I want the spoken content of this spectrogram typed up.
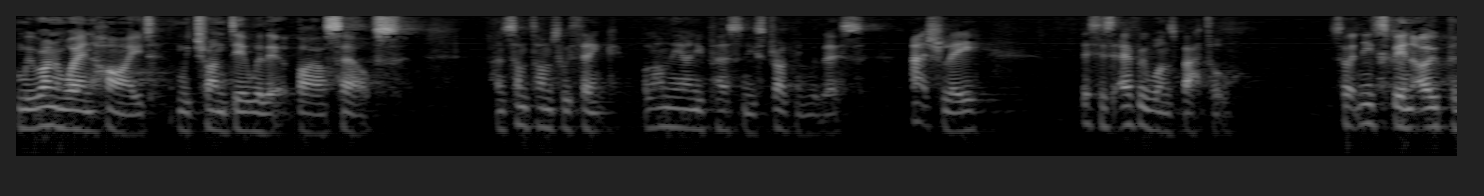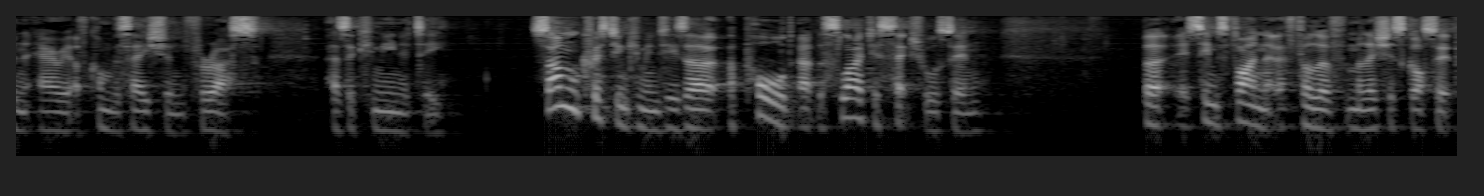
and we run away and hide, and we try and deal with it by ourselves. And sometimes we think, well, I'm the only person who's struggling with this. Actually, this is everyone's battle. So it needs to be an open area of conversation for us as a community. Some Christian communities are appalled at the slightest sexual sin but it seems fine that they're full of malicious gossip,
